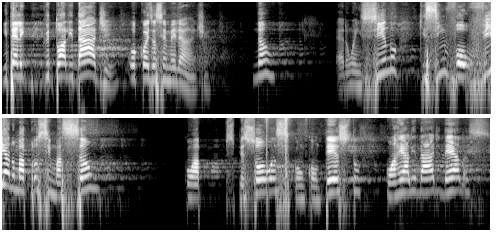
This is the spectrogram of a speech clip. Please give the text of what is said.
intelectualidade ou coisa semelhante. Não. Era um ensino que se envolvia numa aproximação com as pessoas, com o contexto, com a realidade delas.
